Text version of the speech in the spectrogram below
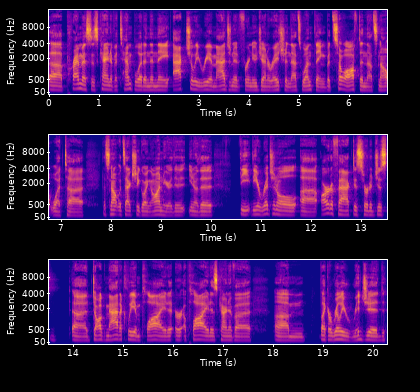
uh, premise as kind of a template and then they actually reimagine it for a new generation that's one thing. But so often that's not what uh, that's not what's actually going on here. The you know the the the original uh, artifact is sort of just uh, dogmatically implied or applied as kind of a um, like a really rigid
